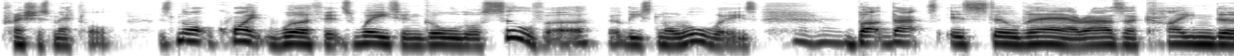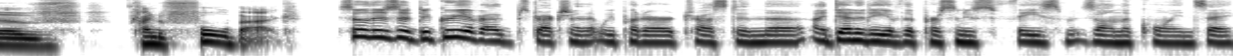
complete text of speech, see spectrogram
precious metal. It's not quite worth its weight in gold or silver, at least not always, mm-hmm. but that is still there as a kind of kind of fallback so there's a degree of abstraction that we put our trust in the identity of the person whose face is on the coin, say.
